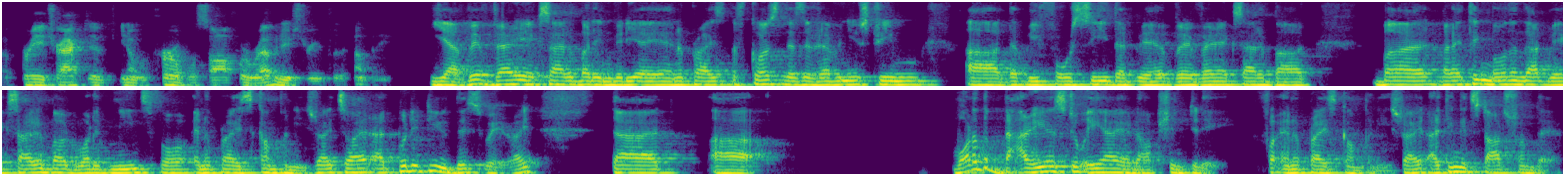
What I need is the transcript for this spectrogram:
a pretty attractive you know recurable software revenue stream for the company. Yeah, we're very excited about NVIDIA AI Enterprise. Of course, there's a revenue stream uh, that we foresee that we're, we're very excited about. But but I think more than that, we're excited about what it means for enterprise companies, right? So I, I'd put it to you this way, right? That uh, what are the barriers to AI adoption today for enterprise companies, right? I think it starts from there.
